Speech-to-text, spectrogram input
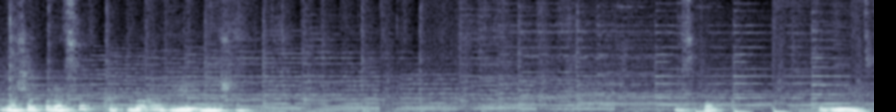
наша парасолька була об'єднаніша. Ось так. Подивіться.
